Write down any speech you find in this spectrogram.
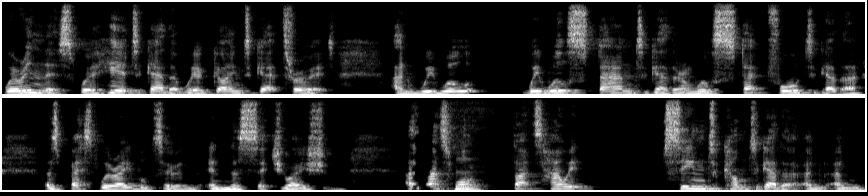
We're in this. We're here together. We're going to get through it. And we will, we will stand together and we'll step forward together as best we're able to in, in this situation. And that's what, mm. that's how it seemed to come together. And, and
